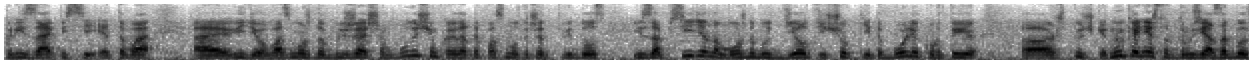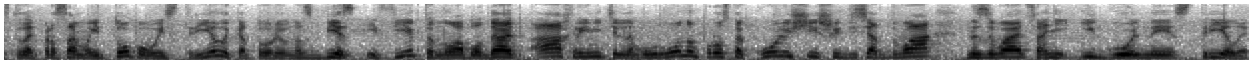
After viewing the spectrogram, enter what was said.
при записи этого э, видео. Возможно, в ближайшем будущем, когда ты посмотришь этот видос, из обсидиана можно будет будет делать еще какие-то более крутые э, штучки. Ну и, конечно, друзья, забыл сказать про самые топовые стрелы, которые у нас без эффекта, но обладают охренительным уроном, просто колющие 62, называются они игольные стрелы.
